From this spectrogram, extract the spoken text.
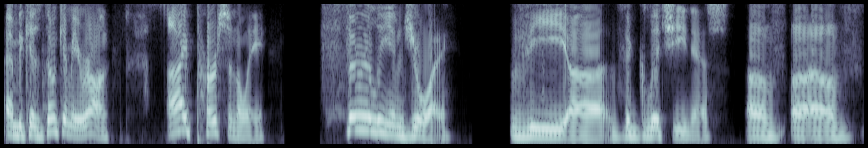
And because don't get me wrong, I personally thoroughly enjoy the uh, the glitchiness of uh, of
